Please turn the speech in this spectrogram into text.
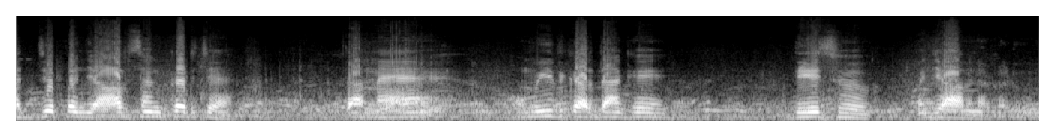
ਅੱਜ ਪੰਜਾਬ ਸੰਕਟ ਚ ਹੈ ਤਾਂ ਮੈਂ ਉਮੀਦ ਕਰਦਾ ਕਿ ਦੇਸ਼ ਪੰਜਾਬ ਨਾਲ ਖੜੂਗਾ।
